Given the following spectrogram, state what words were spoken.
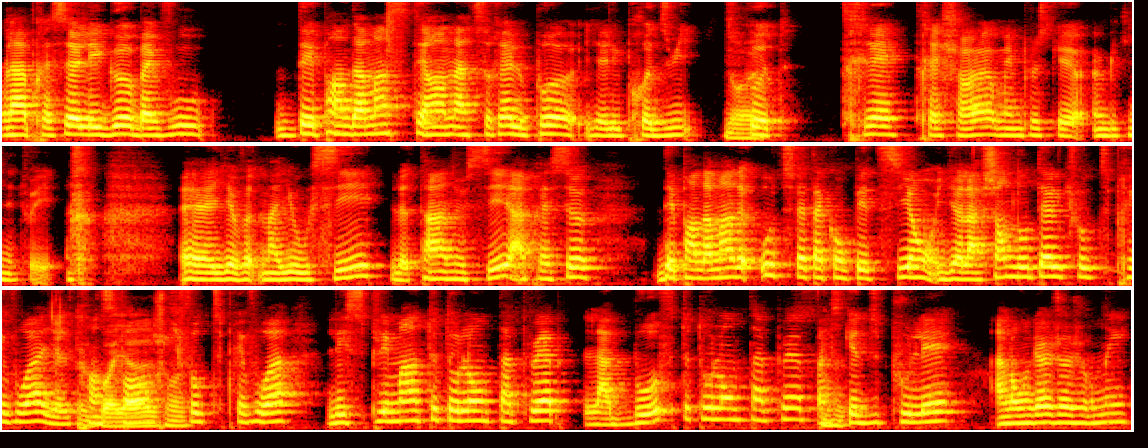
là, après ça, les gars, ben vous, dépendamment si t'es en naturel ou pas, il y a les produits qui Ouais. coûtent très, très cher, même plus qu'un bikini de fille. Euh, Il y a votre maillot aussi, le tan aussi. Après ça, dépendamment de où tu fais ta compétition, il y a la chambre d'hôtel qu'il faut que tu prévois, il y a le, transport qu'il ouais. faut que tu prévois, les suppléments tout au long de ta prep, la bouffe tout au long de ta prep, parce Mhm. que du poulet à longueur de journée,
